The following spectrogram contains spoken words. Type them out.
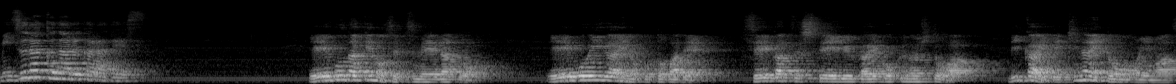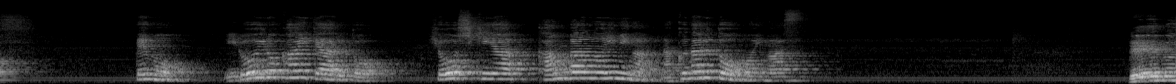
見づらくなるからです。英語だけの説明だと英語以外の言葉で生活している外国の人は理解できないと思います。でもいろいろ書いてあると標識や看板の意味がなくなると思います。例文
